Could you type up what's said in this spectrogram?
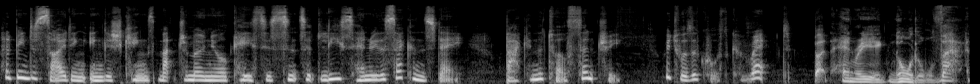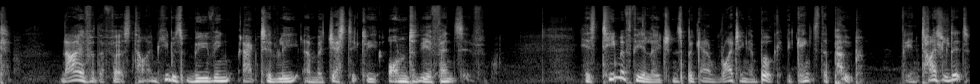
had been deciding English kings' matrimonial cases since at least Henry II's day, back in the 12th century, which was, of course, correct. But Henry ignored all that. Now, for the first time, he was moving actively and majestically onto the offensive. His team of theologians began writing a book against the Pope. They entitled it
